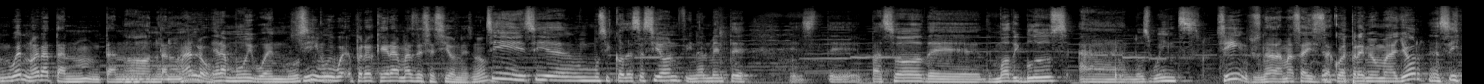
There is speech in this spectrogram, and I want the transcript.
no- bueno, no era tan, tan, No, no, tan malo. Era muy buen músico. Sí, muy bueno, pero que era más de sesiones, ¿no? Sí, sí, era un músico de sesión. Finalmente este, pasó de, de Muddy Blues a los Wings. Sí, pues nada más ahí se sacó el premio mayor. Sí,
